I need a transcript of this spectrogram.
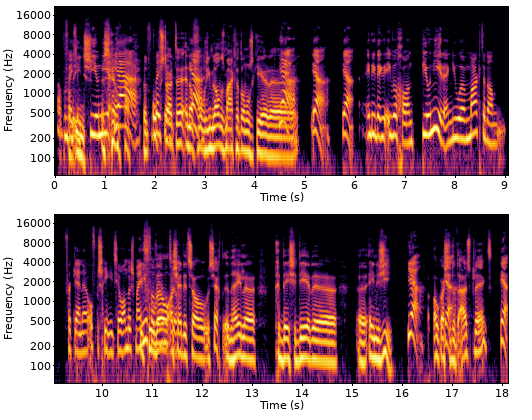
een van beetje Eens. pionier. Zeg maar, ja, het beetje- opstarten en dan ja. volgens iemand anders maakt het dan eens een keer. eh, ja, ja, ja. Ik denk, ik wil gewoon pionieren en nieuwe markten dan verkennen. Of misschien iets heel anders. Maar in Ik ieder voel geval wel, als jij dit zo zegt, een hele gedecideerde eh, energie. Ja, Ook als je dat uitspreekt. ja.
